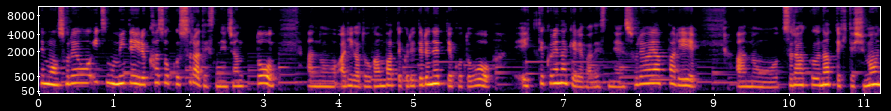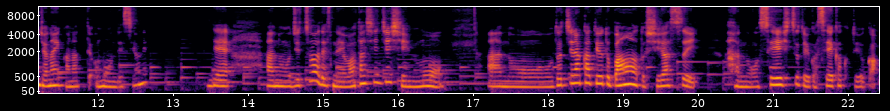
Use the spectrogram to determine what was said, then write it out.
でもそれをいつも見ている家族すらですね、ちゃんと、あの、ありがとう、頑張ってくれてるねっていうことを言ってくれなければですね、それはやっぱり、あの、辛くなってきてしまうんじゃないかなって思うんですよね。であの実はですね私自身もあのどちらかというとバーンアウトしやすいあの性質というか性格というか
